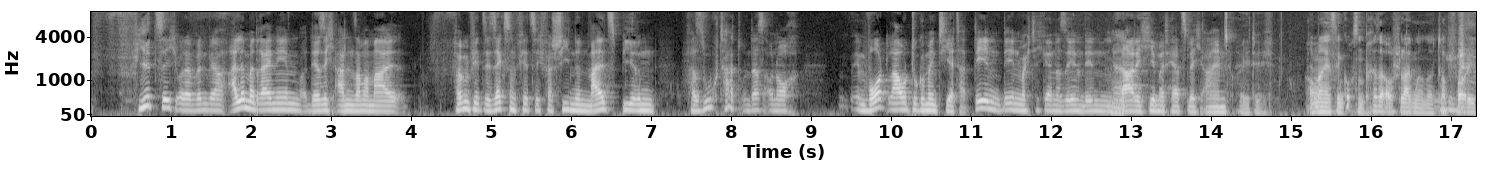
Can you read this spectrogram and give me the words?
40 oder wenn wir alle mit reinnehmen, der sich an, sagen wir mal, 45, 46 verschiedenen Malzbieren versucht hat und das auch noch im Wortlaut dokumentiert hat. Den, den möchte ich gerne sehen und den Ja. lade ich hiermit herzlich ein. Richtig. Wir machen jetzt den großen Presseaufschlag mit unserer Top 40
